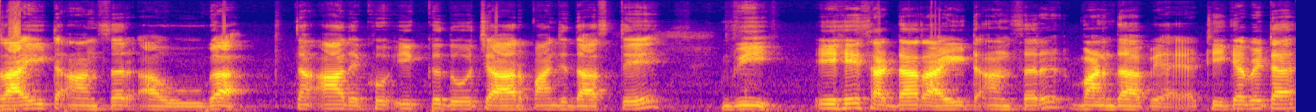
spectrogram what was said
ਰਾਈਟ ਆਨਸਰ ਆਊਗਾ। ਤਾਂ ਆ ਦੇਖੋ 1 2 4 5 10 ਤੇ 20 ਇਹ ਸਾਡਾ ਰਾਈਟ ਆਨਸਰ ਬਣਦਾ ਪਿਆ ਹੈ। ਠੀਕ ਹੈ ਬੇਟਾ?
